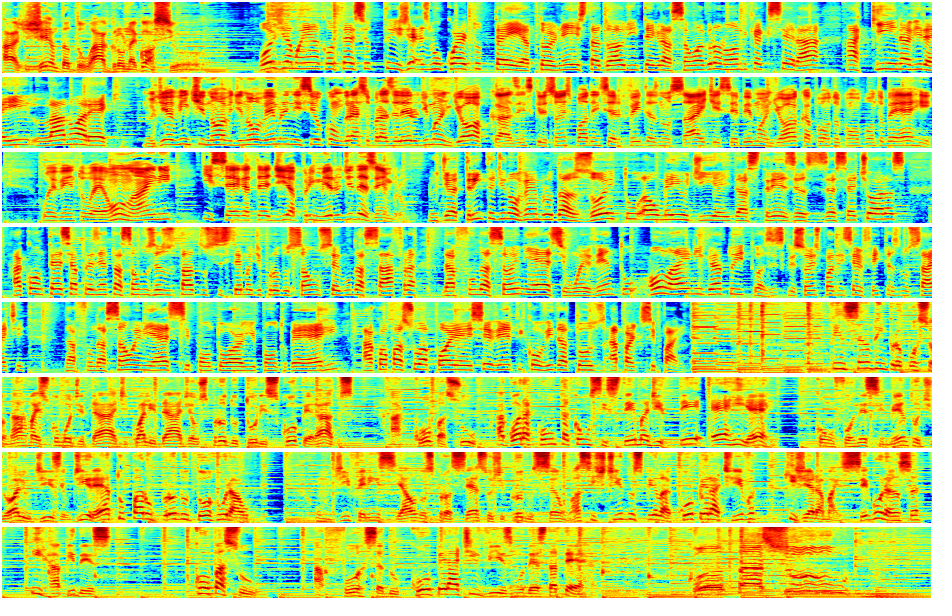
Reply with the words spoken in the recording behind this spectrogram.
Agenda do Agronegócio. Hoje e amanhã acontece o 34º TEA, Torneio Estadual de Integração Agronômica, que será aqui em Naviraí, lá no Arec. No dia 29 de novembro inicia o Congresso Brasileiro de Mandioca. As inscrições podem ser feitas no site cbmandioca.com.br o evento é online e segue até dia 1 de dezembro. No dia 30 de novembro, das 8 ao meio-dia e das 13 às 17 horas, acontece a apresentação dos resultados do Sistema de Produção Segunda Safra da Fundação MS, um evento online gratuito. As inscrições podem ser feitas no site da fundaçãoms.org.br. A Copa Sul apoia esse evento e convida a todos a participarem. Pensando em proporcionar mais comodidade e qualidade aos produtores cooperados, a Copa Sul agora conta com um sistema de TRR, com fornecimento de óleo diesel direto para o produtor rural. Um diferencial nos processos de produção assistidos pela cooperativa que gera mais segurança e rapidez. Copa Sul, a força do cooperativismo desta terra. Copa Sul.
